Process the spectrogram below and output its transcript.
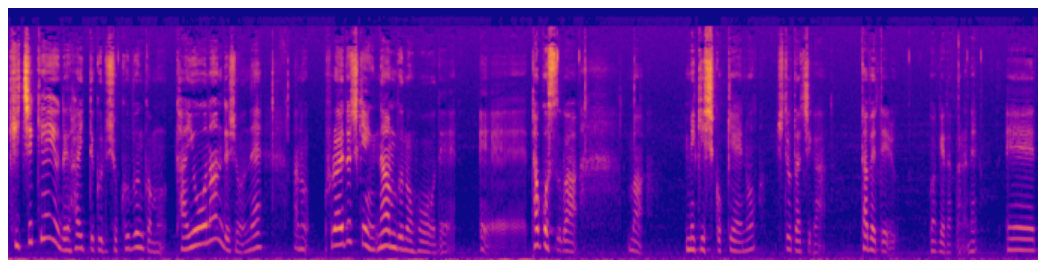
基地経由で入ってくる食文化も多様なんでしょうね。あの、フライドチキン南部の方で、えー、タコスは、まあ、メキシコ系の人たちが食べてるわけだからね。えー、っ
